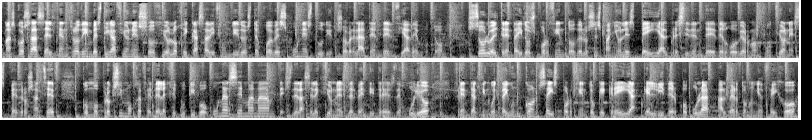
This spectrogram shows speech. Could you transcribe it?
Más cosas, el Centro de Investigaciones Sociológicas ha difundido este jueves un estudio sobre la tendencia de voto. Solo el 32% de los españoles veía al presidente del gobierno en funciones, Pedro Sánchez, como próximo jefe del Ejecutivo una semana antes de las elecciones del 23 de julio, frente al 51,6% que creía que el líder popular, Alberto Núñez Feijóo,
